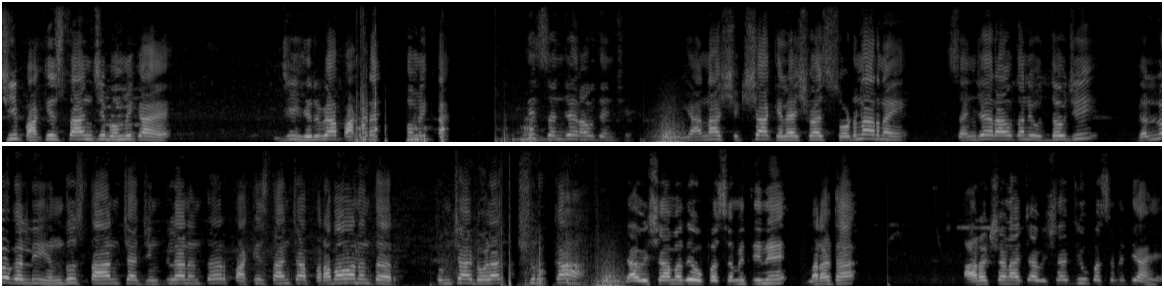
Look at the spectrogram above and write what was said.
जी पाकिस्तानची भूमिका आहे जी हिरव्या पाकड्याची भूमिका आहे तीच संजय राऊत यांची यांना शिक्षा केल्याशिवाय सोडणार नाही. संजय राऊत आणि उद्धवजी गल्लोगल्ली हिंदुस्थानच्या जिंकल्यानंतर पाकिस्तानच्या पराभवानंतर तुमच्या डोळ्यात अश्रू का? त्या विषयामध्ये उपसमितीने मराठा आरक्षणाच्या विषयात जी उपसमिती आहे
